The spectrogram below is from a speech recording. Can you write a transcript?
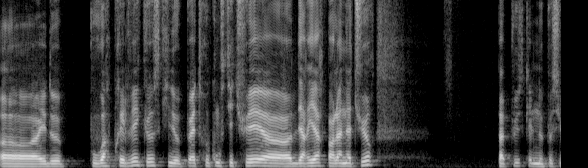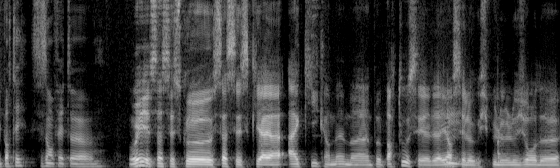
euh, et de pouvoir prélever que ce qui ne peut être constitué derrière par la nature pas plus qu'elle ne peut supporter. C'est ça en fait. Oui, ça c'est ce que ça c'est ce qui a acquis quand même un peu partout. C'est d'ailleurs hmm. c'est le, le, jour de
